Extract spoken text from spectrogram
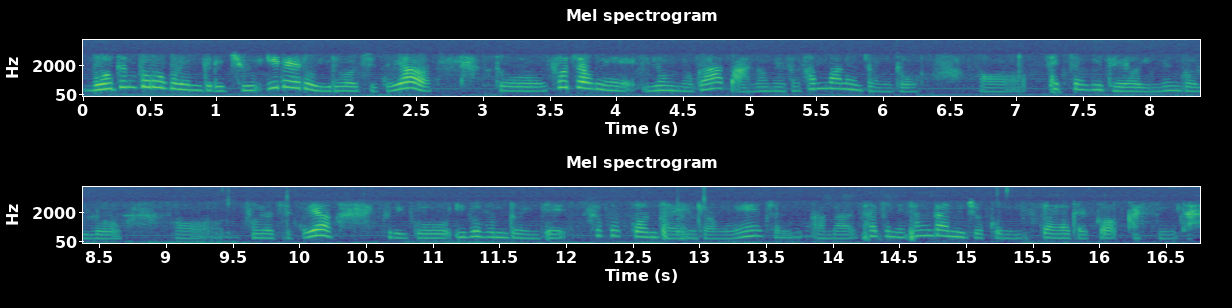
모든 프로그램들이 주 1회로 이루어지고요. 또 소정의 이용료가 만 원에서 3만 원 정도 어 책정이 되어 있는 걸로 어 보여지고요. 그리고 이 부분도 이제 수급권자인 경우에 좀 아마 사전에 상담이 조금 있어야 될 것 같습니다.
